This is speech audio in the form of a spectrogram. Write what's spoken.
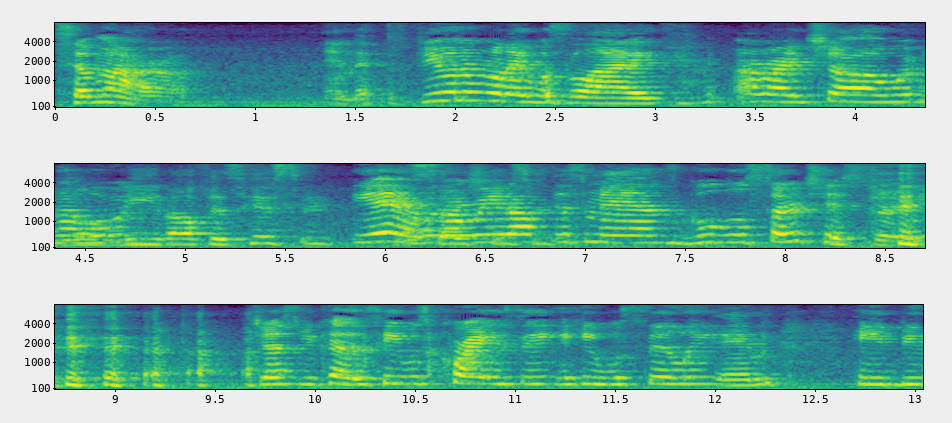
tomorrow, and at the funeral they was like, "All right, y'all, we're We're gonna, gonna read off his history. yeah, his we're gonna read off this man's Google search history." just because he was crazy and he was silly and he'd be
